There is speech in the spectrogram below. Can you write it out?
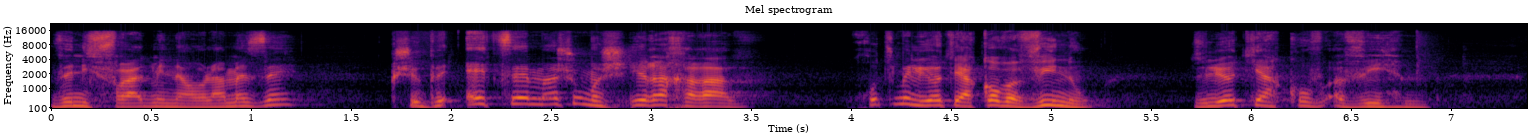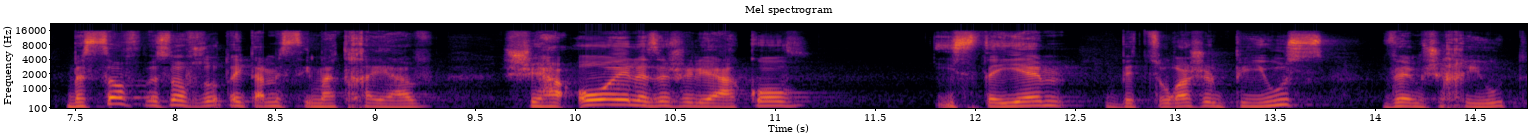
ונפרד מן העולם הזה, כשבעצם מה שהוא משאיר אחריו, חוץ מלהיות יעקב אבינו, זה להיות יעקב אביהם. בסוף, בסוף זאת הייתה משימת חייו, שהאוהל הזה של יעקב יסתיים בצורה של פיוס והמשכיות.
